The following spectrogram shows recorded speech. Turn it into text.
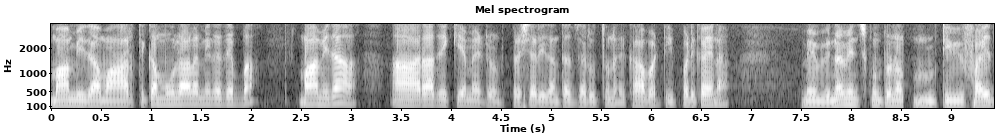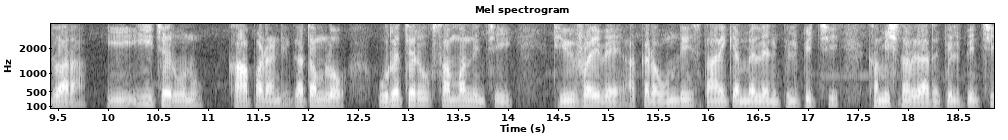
మా మీద మా ఆర్థిక మూలాల మీద దెబ్బ మా మీద ఆ, అరాజకీయమైనటువంటి ప్రెషర్ ఇదంతా జరుగుతున్నది. కాబట్టి ఇప్పటికైనా మేము విన్నవించుకుంటున్నాం టీవీ ఫైవ్ ద్వారా ఈ ఈ చెరువును కాపాడండి. గతంలో ఉరచెరువుకు సంబంధించి టీవీ ఫైవే అక్కడ ఉండి స్థానిక ఎమ్మెల్యేని పిలిపించి కమిషనర్ గారిని పిలిపించి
